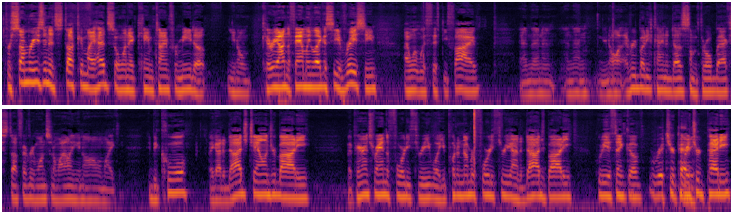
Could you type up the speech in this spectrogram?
for some reason it stuck in my head. So when it came time for me to, you know, carry on the family legacy of racing, I went with 55, and then and then you know everybody kind of does some throwback stuff every once in a while. You know, I'm like, it'd be cool. I got a Dodge Challenger body. My parents ran the 43. Well, you put a number 43 on a Dodge body. Who do you think of? Richard Petty. Richard Petty.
